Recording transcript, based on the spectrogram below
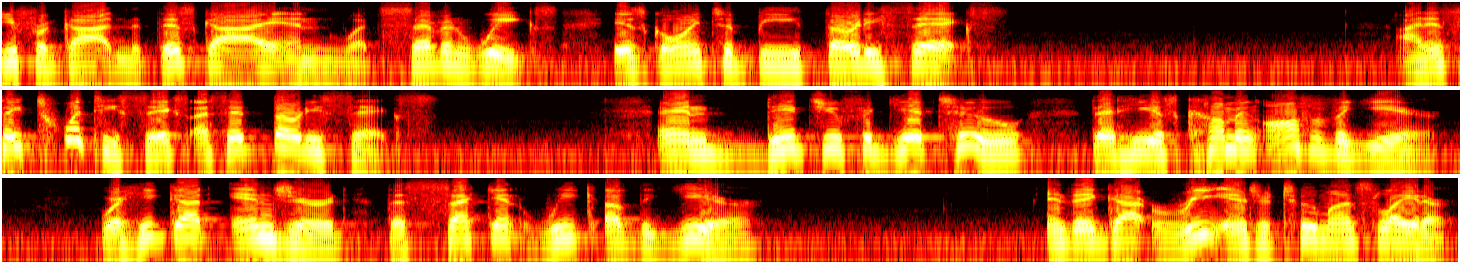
you forgotten that this guy in what seven weeks is going to be 36? I didn't say 26, I said 36. And did you forget too that he is coming off of a year where he got injured the second week of the year and they got re-injured two months later?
